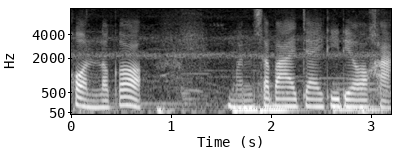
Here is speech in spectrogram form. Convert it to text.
ผ่อนแล้วก็เหมือนสบายใจทีเดียวค่ะ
